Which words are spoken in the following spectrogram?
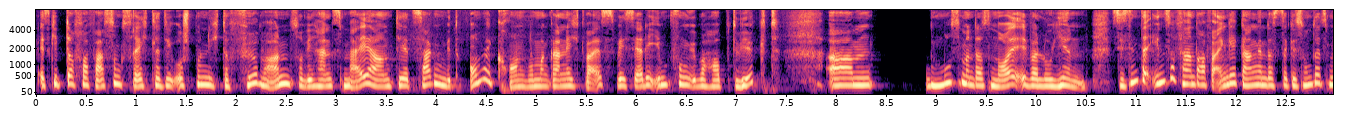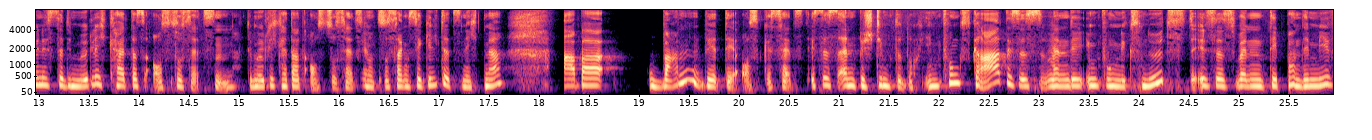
Es gibt auch Verfassungsrechtler, die ursprünglich dafür waren, so wie Heinz Mayer, und die jetzt sagen, mit Omikron, wo man gar nicht weiß, wie sehr die Impfung überhaupt wirkt, ähm, muss man das neu evaluieren. Sie sind da insofern darauf eingegangen, dass der Gesundheitsminister die Möglichkeit, das auszusetzen, die Möglichkeit hat, auszusetzen ja. und zu sagen, sie gilt jetzt nicht mehr. Aber wann wird die ausgesetzt? Ist es ein bestimmter Durchimpfungsgrad? Ist es, wenn die Impfung nichts nützt? Ist es, wenn die Pandemie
